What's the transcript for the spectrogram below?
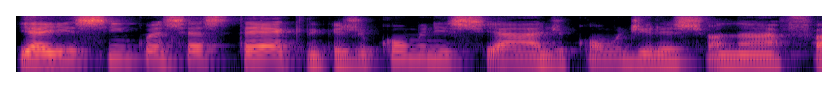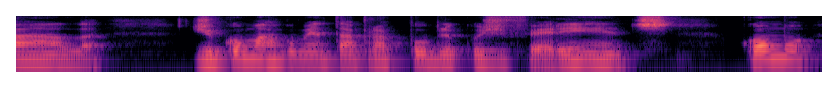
E aí sim conhecer as técnicas de como iniciar, de como direcionar a fala, de como argumentar para públicos diferentes, como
